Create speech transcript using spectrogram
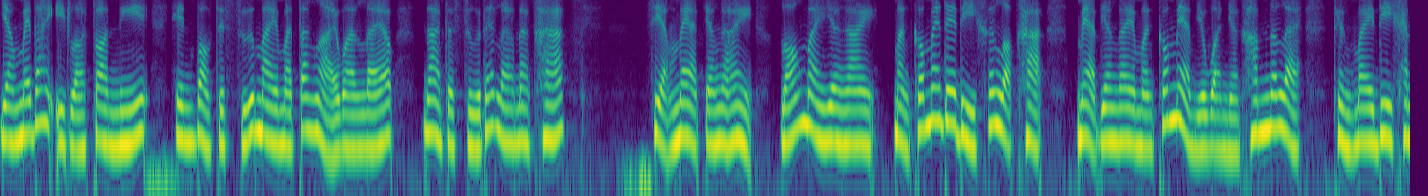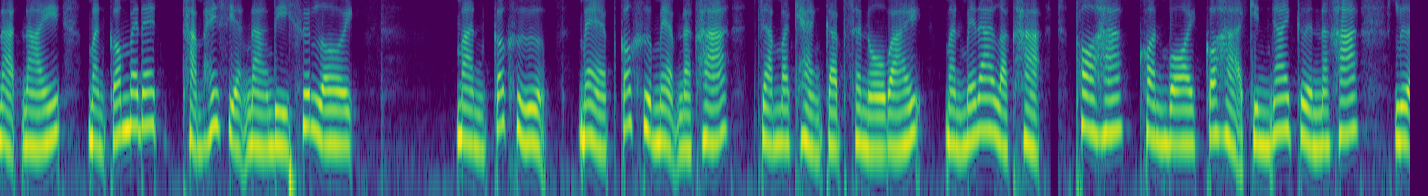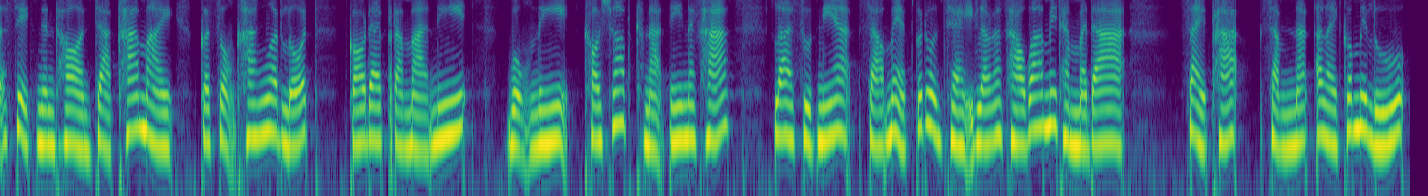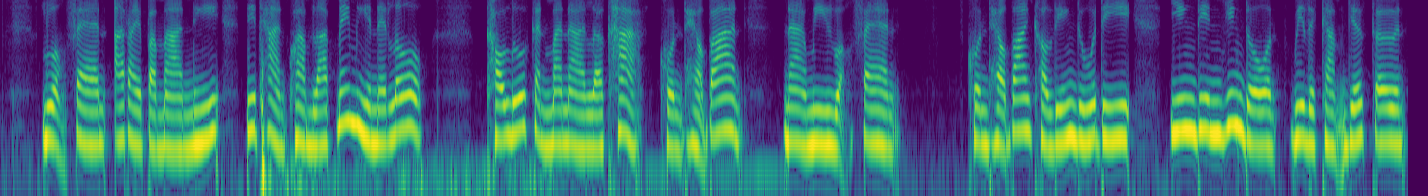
ยังไม่ได้อีกหรอตอนนี้ เห็นบอกจะซื้อไม้มาตั้งหลายวันแล้ว น่าจะซื้อได้แล้วนะคะเสียงแมบยังไง ร้องใหม่ยังไง มันก็ไม่ได้ดีขึ้นหรอกค่ะ แมบยังไงมันก็แมบอยู่วันอย่างค่ำนั่นแหละ ถึงไม่ดีขนาดไหน มันก็ไม่ได้ำให้เสียงนางดีขึ้นเลย มันก็คือแมบก็คือแมบนะคะ จะมาแข่งกับสโนไวท์มันไม่ได้หรอกค่ะ พ่อฮักคอนบอยก็หากินง่ายเกินนะคะ เหลือเศษเงินทอนจากค่าไม้ก็ส่งค่างวดรถก็ได้ประมาณนี้ วงนี้เขาชอบขนาดนี้นะคะ ล่าสุดเนี่ยสาวแมบก็โดนแชร์อีกแล้วนะคะว่าไม่ธรรมดา ใส่พระ สำนักอะไรก็ไม่รู้ หลวงแฟนอะไรประมาณนี้ นิทานความลับไม่มีในโลก เขารู้กันมานานแล้วค่ะ คนแถวบ้าน นางมีหลวงแฟน คนแถวบ้านเขาเลี้ยงดูดี ยิ่งดินยิ่งโดน วิรกรรมเยอะเกิน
